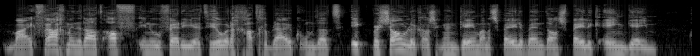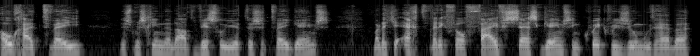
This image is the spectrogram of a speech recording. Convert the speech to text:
maar ik vraag me inderdaad af in hoeverre je het heel erg gaat gebruiken. Omdat ik persoonlijk, als ik een game aan het spelen ben, dan speel ik één game. Hooguit twee. Dus misschien inderdaad wissel je tussen twee games. Maar dat je echt, weet ik veel, vijf, zes games in quick resume moet hebben.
